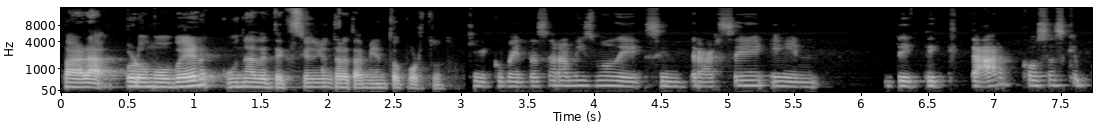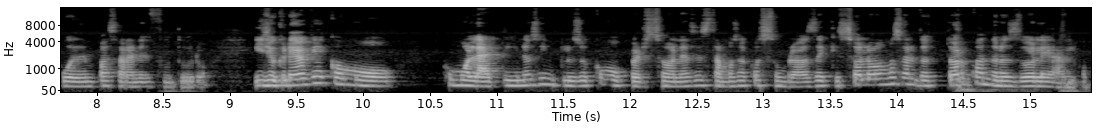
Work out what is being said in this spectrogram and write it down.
para promover una detección y un tratamiento oportuno. Que comentas ahora mismo de centrarse en detectar cosas que pueden pasar en el futuro. Y yo creo que como, como latinos, incluso como personas, estamos acostumbrados de que solo vamos al doctor cuando nos duele algo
